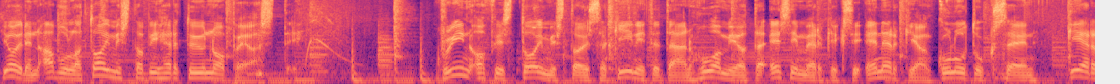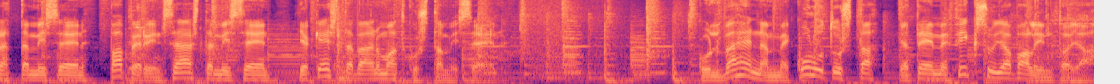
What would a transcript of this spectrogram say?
joiden avulla toimisto vihertyy nopeasti. Green Office-toimistoissa kiinnitetään huomiota esimerkiksi energian kulutukseen, kierrättämiseen, paperin säästämiseen ja kestävään matkustamiseen. Kun vähennämme kulutusta ja teemme fiksuja valintoja,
